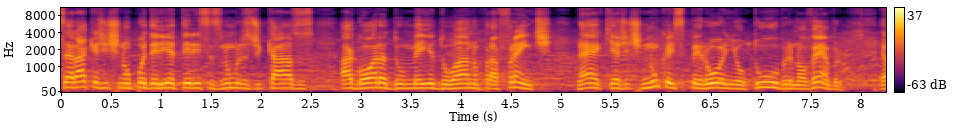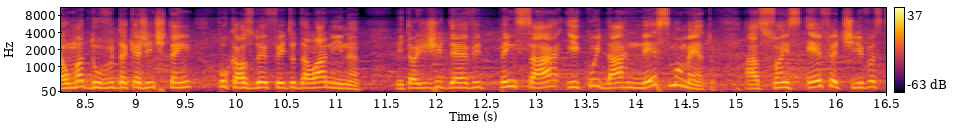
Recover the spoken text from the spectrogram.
Será que a gente não poderia ter esses números de casos agora do meio do ano para frente, né? Que a gente nunca esperou em outubro, novembro? É uma dúvida que a gente tem por causa do efeito da lanina. Então a gente deve pensar e cuidar nesse momento ações efetivas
